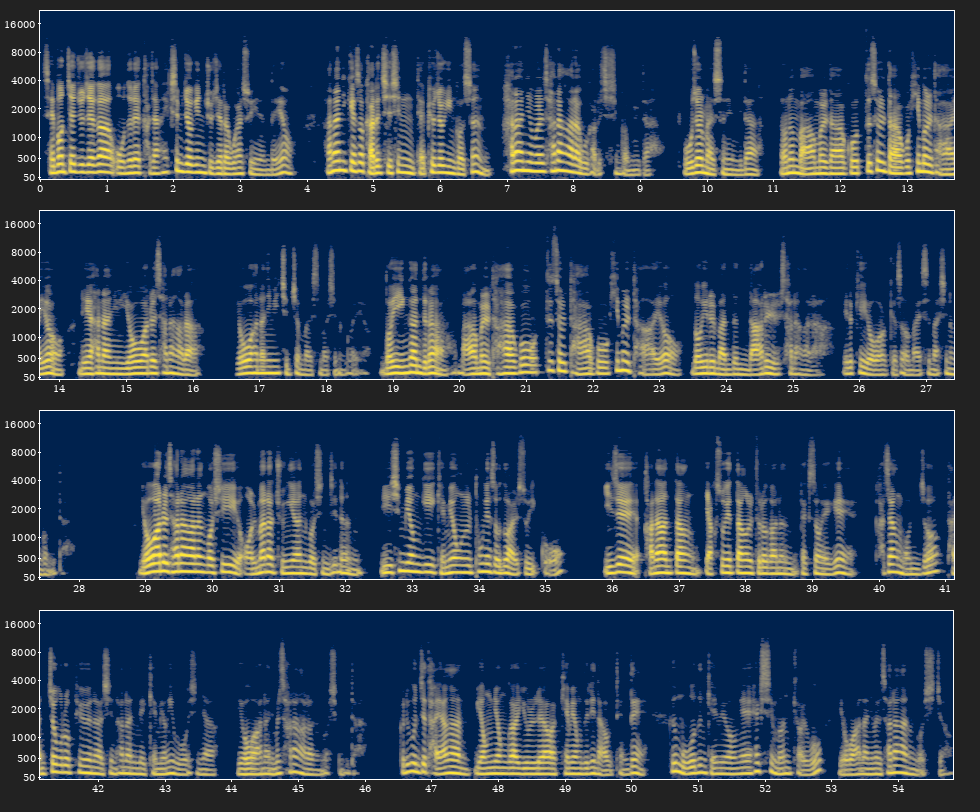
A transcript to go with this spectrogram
세 번째 주제가 오늘의 가장 핵심적인 주제라고 할 수 있는데요. 하나님께서 가르치신 대표적인 것은 하나님을 사랑하라고 가르치신 겁니다. 5절 말씀입니다. 너는 마음을 다하고 뜻을 다하고 힘을 다하여 네 하나님 여호와를 사랑하라. 여호와 하나님이 직접 말씀하시는 거예요. 너희 인간들아 마음을 다하고 뜻을 다하고 힘을 다하여 너희를 만든 나를 사랑하라. 이렇게 여호와께서 말씀하시는 겁니다. 여호와를 사랑하는 것이 얼마나 중요한 것인지는 이 신명기 계명을 통해서도 알 수 있고 이제 가나안 땅 약속의 땅을 들어가는 백성에게 가장 먼저 단적으로 표현하신 하나님의 계명이 무엇이냐? 여호와 하나님을 사랑하라는 것입니다. 그리고 이제 다양한 명령과 율례와 계명들이 나올 텐데 그 모든 계명의 핵심은 결국 여호와 하나님을 사랑하는 것이죠.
